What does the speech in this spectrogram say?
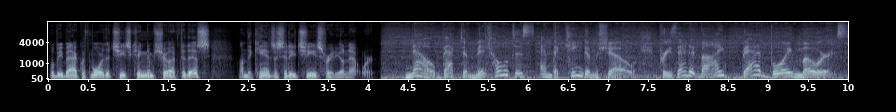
We'll be back with more of the Chiefs Kingdom show after this on the Kansas City Chiefs Radio Network. Now back to Mitch Holthus and the Kingdom Show, presented by Bad Boy Mowers.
